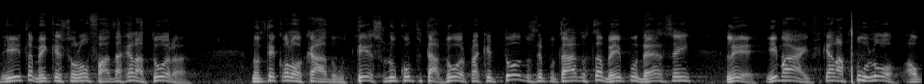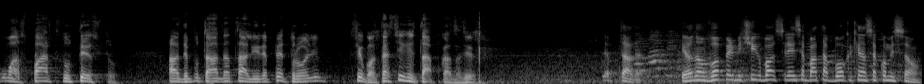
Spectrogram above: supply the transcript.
E também questionou o fato da relatora não ter colocado o texto no computador para que todos os deputados também pudessem ler. E mais, porque ela pulou algumas partes do texto. A deputada Talíria Petrone chegou até a se irritar por causa disso. Deputada, eu não vou permitir que Vossa Excelência bata a boca aqui nessa comissão.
